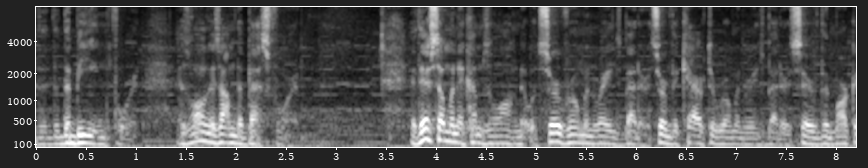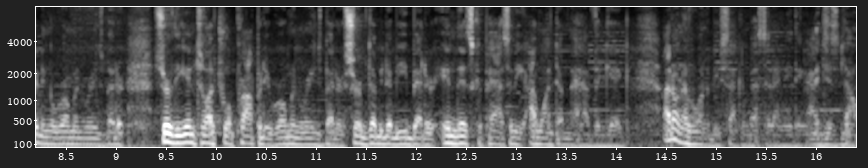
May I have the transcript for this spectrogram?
the, the, the being for it. As long as I'm the best for it. If there's someone that comes along that would serve Roman Reigns better, serve the character Roman Reigns better, serve the marketing of Roman Reigns better, serve the intellectual property Roman Reigns better, serve WWE better in this capacity, I want them to have the gig. I don't ever want to be second best at anything. I just don't.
